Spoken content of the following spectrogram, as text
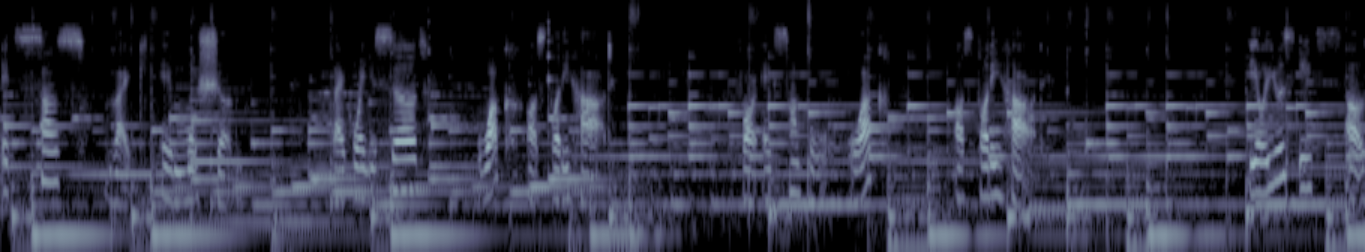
It sounds like emotion. Like when you said work or study hard. For example, work or study hard. He'll use it as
